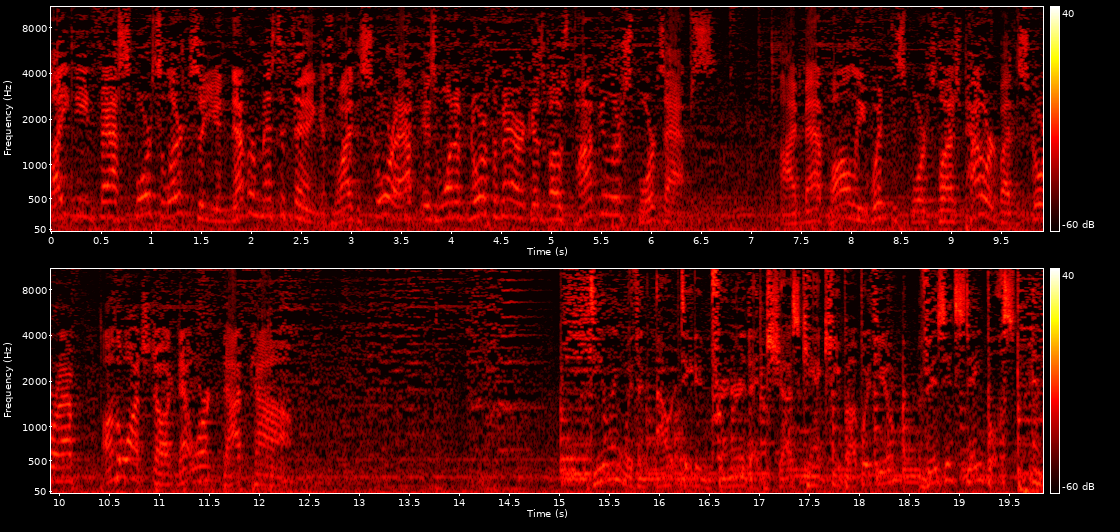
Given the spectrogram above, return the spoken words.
Lightning fast sports alerts so you never miss a thing. It's why the Score app is one of North America's most popular sports apps. I'm Matt Pauley with the Sports Flash, powered by the Score app on the WatchdogNetwork.com. Dealing with an outdated printer that just can't keep up with you? Visit Staples and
